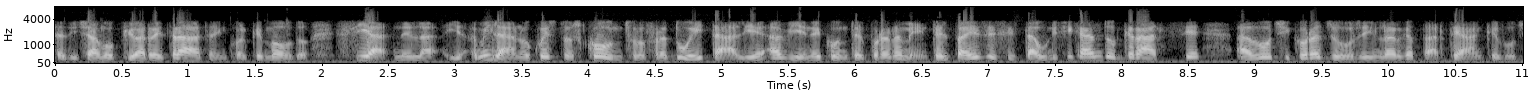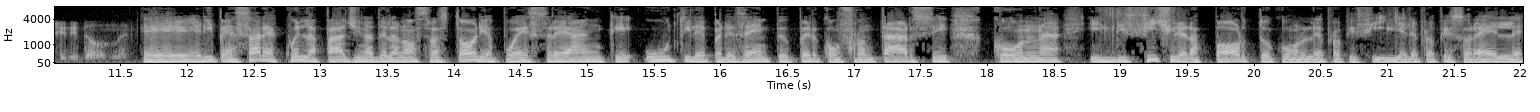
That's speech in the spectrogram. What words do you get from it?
eh, diciamo più arretrata in qualche modo, sia nella- a Milano questo scontro fra due Italie avviene contemporaneamente. Il paese si sta unificando grazie a voci coraggiose, in larga parte anche voci di donne. E ripensare a quella pagina della nostra storia può essere anche utile, per esempio, per confrontarsi con il difficile rapporto con le proprie figlie, le proprie sorelle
